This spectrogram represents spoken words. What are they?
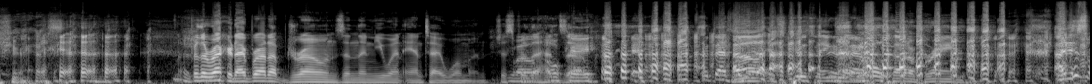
Sure. For the record, I brought up drones, and then you went anti-woman. Just for the heads okay. up. but that's well, it's two things that work without a brain. I just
